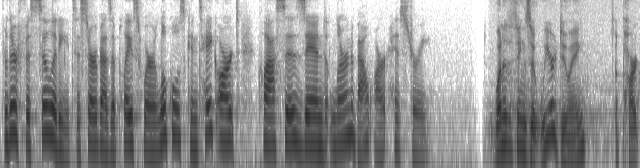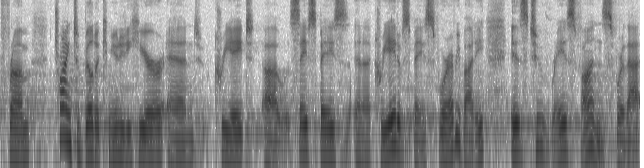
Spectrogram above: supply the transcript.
for their facility to serve as a place where locals can take art classes and learn about art history. One of the things that we are doing apart from trying to build a community here and create a safe space and a creative space for everybody, is to raise funds for that.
